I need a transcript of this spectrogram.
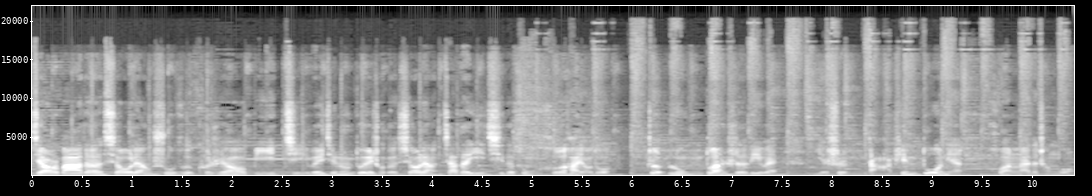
，GL8 的销量数字可是要比几位竞争对手的销量加在一起的总和还要多。这垄断式的地位，也是打拼多年换来的成果。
